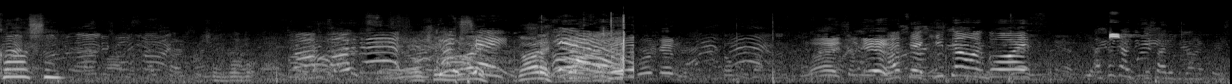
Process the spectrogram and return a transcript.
Okay, coming to legal soon. Caution. Oh, Shane, got it. Got it. Yeah. Working. Nice, again. That's it. Keep going, boys. I think I decided to go on a first.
